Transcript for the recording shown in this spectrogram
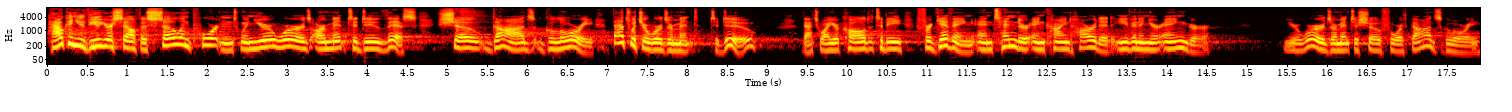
How can you view yourself as so important when your words are meant to do this show God's glory? That's what your words are meant to do. That's why you're called to be forgiving and tender and kind hearted, even in your anger. Your words are meant to show forth God's glory.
